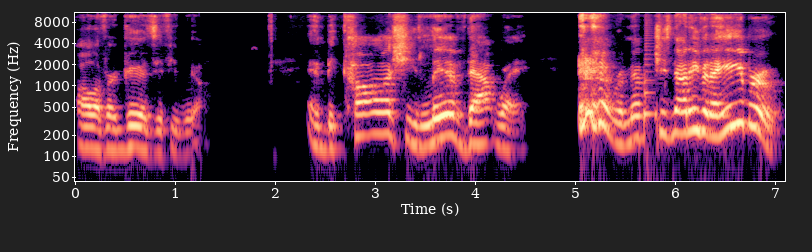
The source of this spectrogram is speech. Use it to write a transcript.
all of her goods, if you will. And because she lived that way, remember, she's not even a Hebrew.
